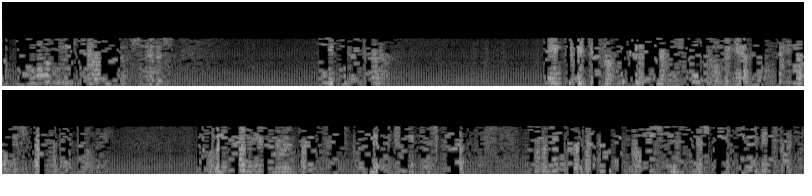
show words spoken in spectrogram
a quality term that says, things to be better. To be different. We could have never said it all together. We come here doing perfect. We're going to treat this stuff. We're to be different.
